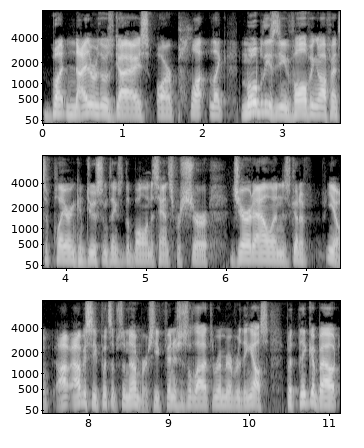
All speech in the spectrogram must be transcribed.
but neither of those guys are pl- like Mobley is an evolving offensive player and can do some things with the ball in his hands for sure. Jarrett Allen is going to, you know, obviously puts up some numbers. He finishes a lot at the rim and everything else. But think about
